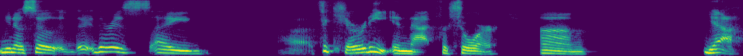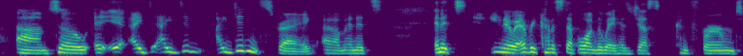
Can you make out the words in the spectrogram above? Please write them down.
you know, so there, there is a uh, security in that for sure. Um, yeah. Um, so it, I, I did I didn't stray, um, and it's and it's you know every kind of step along the way has just confirmed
